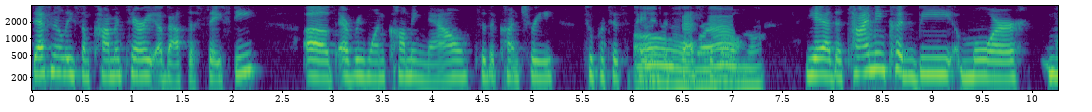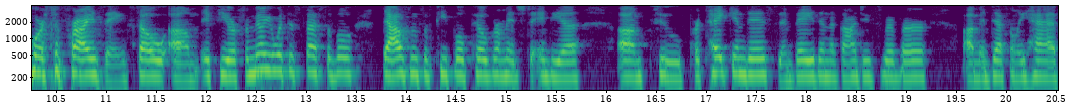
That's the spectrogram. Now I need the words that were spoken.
definitely some commentary about the safety of everyone coming now to the country to participate oh, in the oh, festival. Wow yeah, the timing couldn't be more more surprising. So, um, if you're familiar with this festival, thousands of people pilgrimage to India um, to partake in this and bathe in the Ganges River, um, and definitely have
